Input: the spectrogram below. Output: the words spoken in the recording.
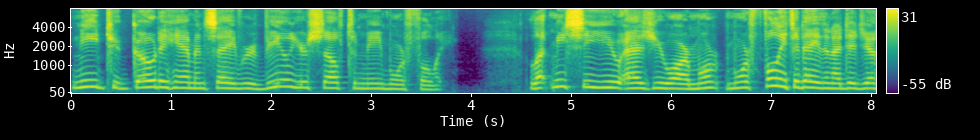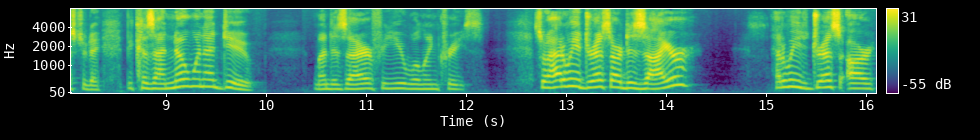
need to go to him and say, Reveal yourself to me more fully. Let me see you as you are more, more fully today than I did yesterday, because I know when I do, my desire for you will increase. So, how do we address our desire? How do we address our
